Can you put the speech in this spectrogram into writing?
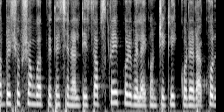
আপডেট সব সংবাদ পেতে চ্যানেলটি সাবস্ক্রাইব করে বেলাইকনটি ক্লিক করে রাখুন।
